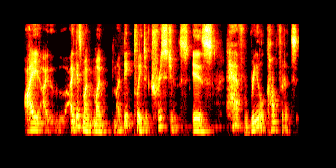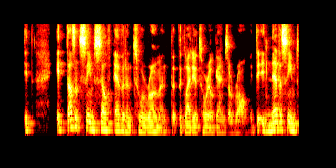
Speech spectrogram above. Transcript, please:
I, I, I guess my, my my big plea to Christians is have real confidence. It it doesn't seem self evident to a Roman that the gladiatorial games are wrong. It, it never seemed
